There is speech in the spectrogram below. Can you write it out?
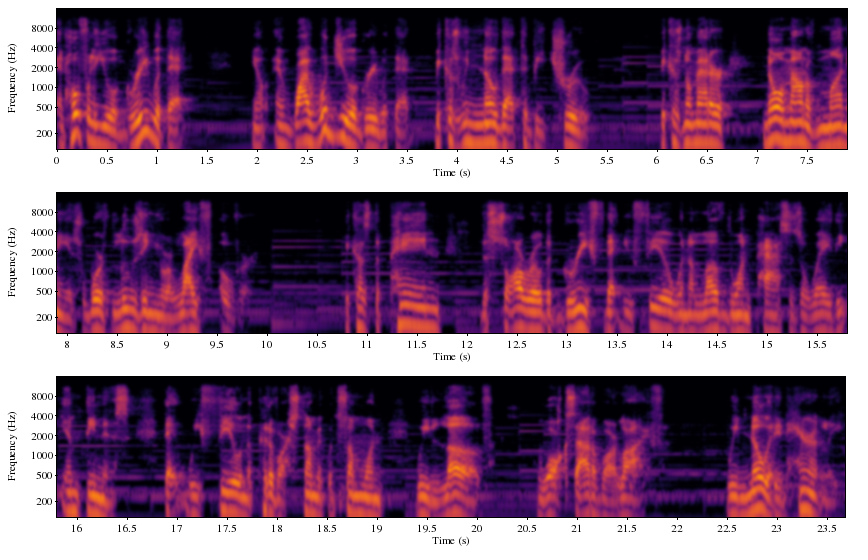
and hopefully you agree with that. You know, and why would you agree with that? Because we know that to be true. Because no matter no amount of money is worth losing your life over. Because the pain the sorrow, the grief that you feel when a loved one passes away, the emptiness that we feel in the pit of our stomach when someone we love walks out of our life. We know it inherently.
